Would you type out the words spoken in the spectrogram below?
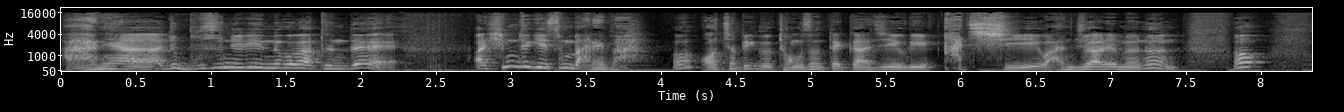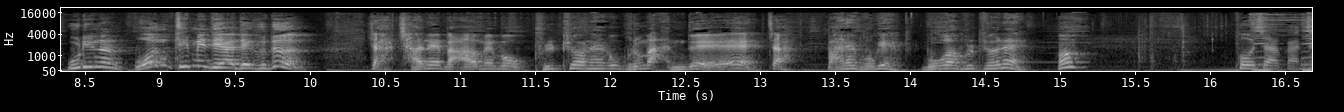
아니야 무슨 일이 있는 것 같은데 아, 힘들게 있으면 말해봐. 어? 어차피 그 경선 때까지 우리 같이 완주하려면은, 어? 우리는 원팀이 돼야 되거든. 자, 자네 마음에 뭐 불편하고 그러면 안 돼. 자, 말해보게. 뭐가 불편해? 어? 보좌관은,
